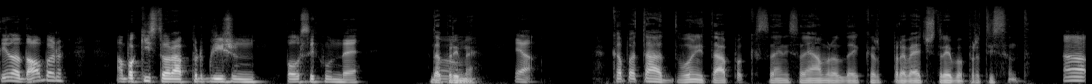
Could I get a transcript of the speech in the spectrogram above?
dela dobro, ampak isto rab približno pol sekunde. Da Um, prime. Ja. Kaj pa ta dvojni tapek, so eni so jamrali, da je kar preveč treba pritisniti. Uh,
